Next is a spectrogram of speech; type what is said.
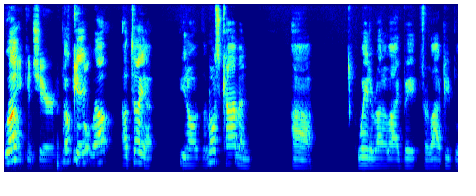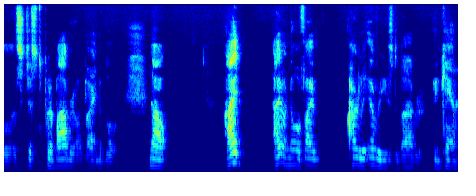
Well, you can share with okay. people. Well, I'll tell you. You know, the most common uh, way to run a live bait for a lot of people is just to put a bobber out behind the boat. Now, I I don't know if I've hardly ever used a bobber in Canada.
